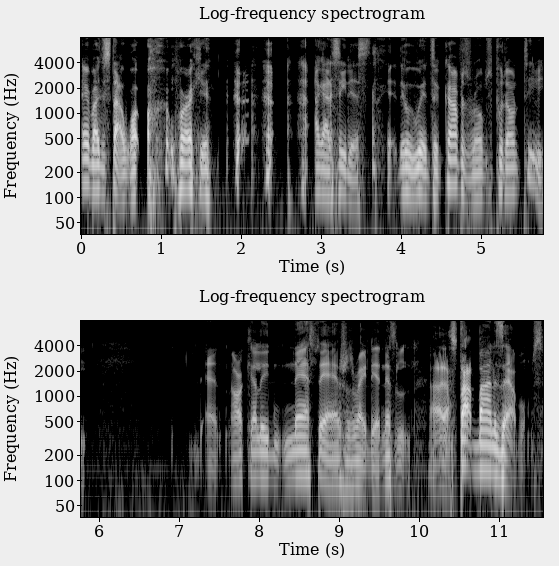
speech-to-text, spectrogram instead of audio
everybody just stop working. I got to see this. then we went to conference rooms, put on TV and R. Kelly nasty ass was right there. And that's I stopped buying his albums.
